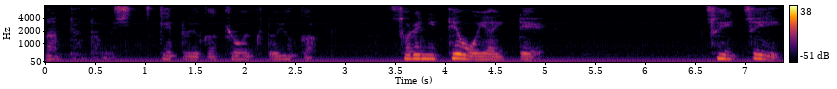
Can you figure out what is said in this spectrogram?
なんて言うんだろう、しつけというか教育というか、それに手を焼いて、ついつい、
